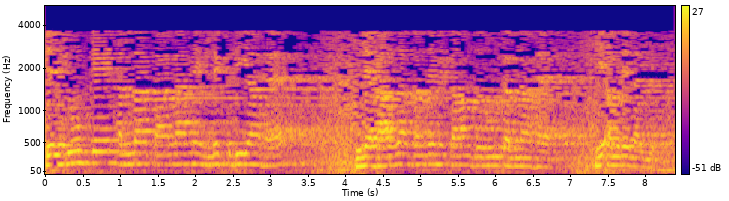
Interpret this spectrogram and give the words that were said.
کہ کیونکہ اللہ تعالیٰ نے لکھ دیا ہے، لہذا بندے میں کام ضرور کرنا ہے، یہ امرے لائیے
